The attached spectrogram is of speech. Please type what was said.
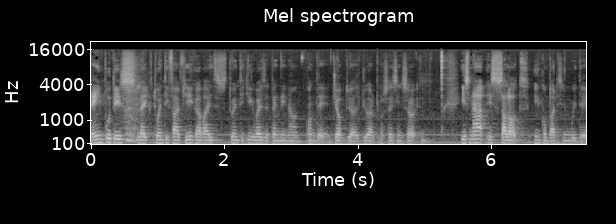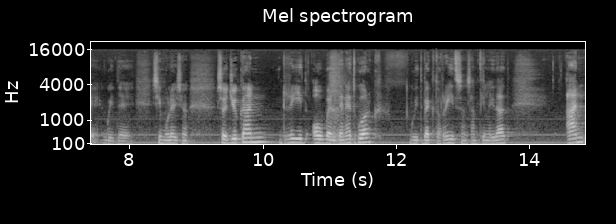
the input is like 25 gigabytes, 20 gigabytes, depending on, on the job you are, you are processing. So it's not it's a lot in comparison with the with the simulation. So you can read over the network with vector reads and something like that. And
